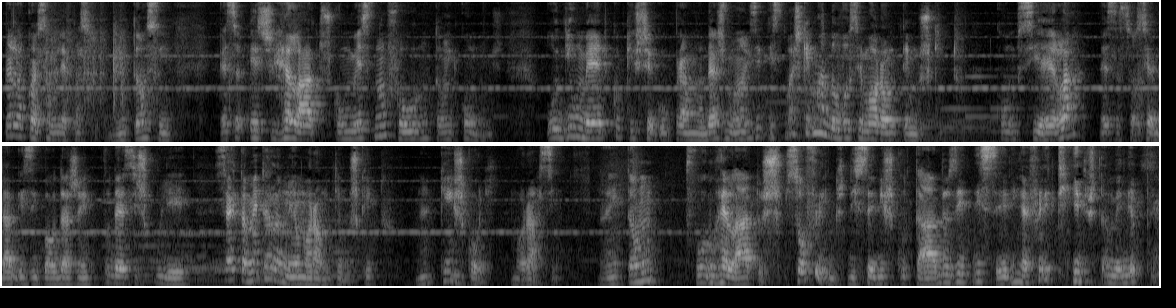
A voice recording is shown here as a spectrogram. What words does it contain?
pela qual essa mulher passou. Então, assim, essa- esses relatos como esse não foram tão incomuns. Ou de um médico que chegou para uma das mães e disse: Mas quem mandou você morar onde tem mosquito? Como se ela, nessa sociedade desigual da gente, pudesse escolher. Certamente ela não ia morar onde tem mosquito. Né? Quem escolhe morar assim? né? Então, foram relatos sofridos de serem escutados e de serem refletidos também depois.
